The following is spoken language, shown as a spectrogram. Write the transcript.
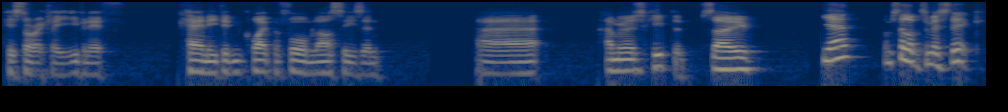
historically, even if Cairney didn't quite perform last season. Uh, and we managed to keep them. So, yeah, I'm still optimistic.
